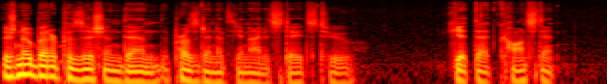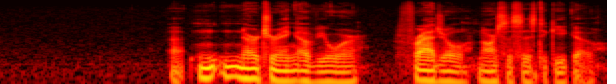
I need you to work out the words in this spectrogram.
There's no better position than the President of the United States to get that constant uh, n- nurturing of your fragile narcissistic ego.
